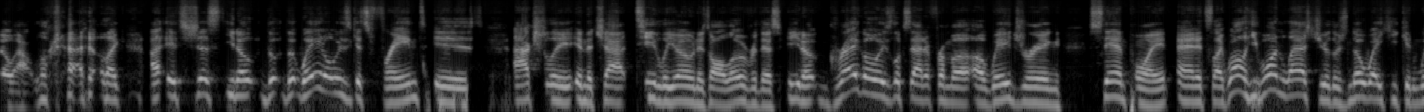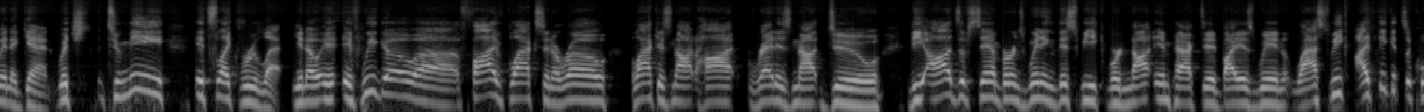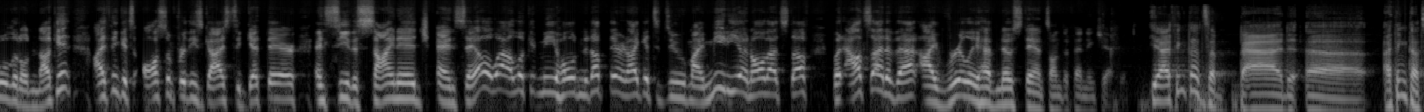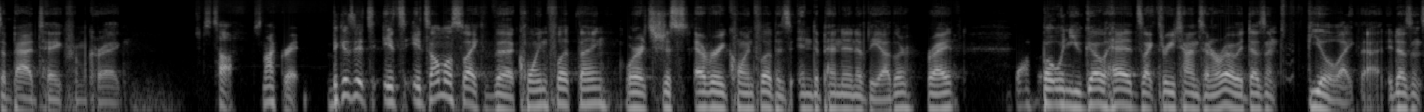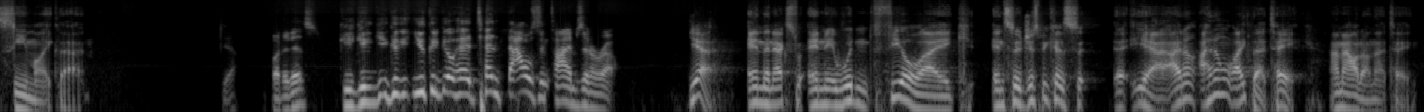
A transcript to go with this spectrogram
no outlook at it. Like uh, it's just you know the the way it always gets framed is actually in the chat. T Leone is all over this. You know, Greg always looks at it from a, a wagering standpoint, and it's like, well, he won last year. There's no way he can win again. Which to me, it's like roulette. You know, if, if we go uh, five blacks in a row. Black is not hot, red is not due. The odds of Sam Burns winning this week were not impacted by his win last week. I think it's a cool little nugget. I think it's awesome for these guys to get there and see the signage and say, oh, wow, look at me holding it up there and I get to do my media and all that stuff. But outside of that, I really have no stance on defending champion. Yeah, I think that's a bad. Uh, I think that's a bad take from Craig It's tough. It's not great. Because it's it's it's almost like the coin flip thing where it's just every coin flip is independent of the other, right? Exactly. But when you go heads like three times in a row, it doesn't feel like that. It doesn't seem like that. Yeah, but it is. You, you, you, could, you could go ahead 10,000 times in a row. Yeah, and the next, and it wouldn't feel like, and so just because, uh, yeah, I don't, I don't like that take. I'm out on that take.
